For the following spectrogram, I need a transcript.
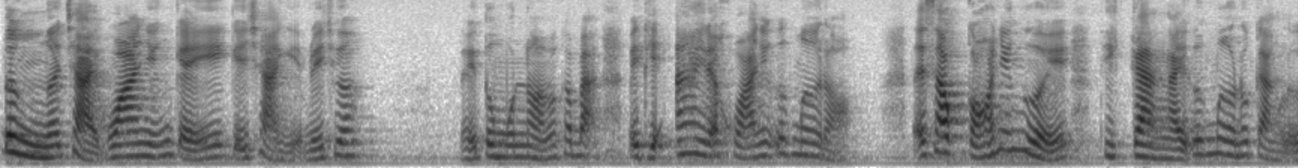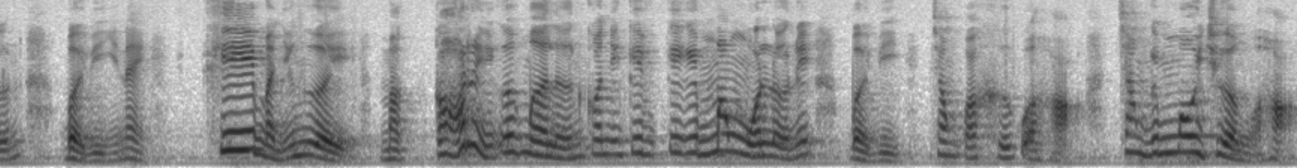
từng ờ, trải qua những cái cái trải nghiệm đấy chưa? Đấy tôi muốn nói với các bạn. Vậy thì ai đã khóa những ước mơ đó? Tại sao có những người ấy, thì càng ngày ước mơ nó càng lớn? Bởi vì như này khi mà những người mà có được những ước mơ lớn có những cái, cái, cái mong muốn lớn ấy bởi vì trong quá khứ của họ trong cái môi trường của họ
